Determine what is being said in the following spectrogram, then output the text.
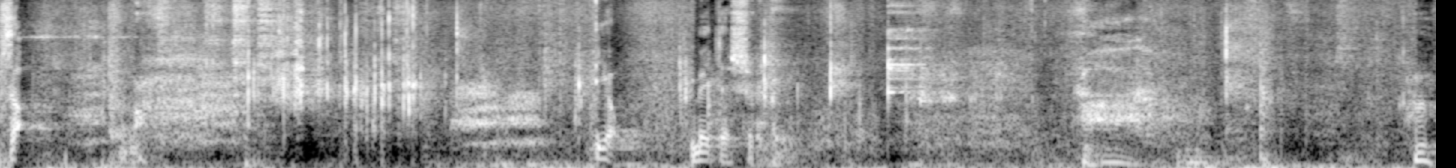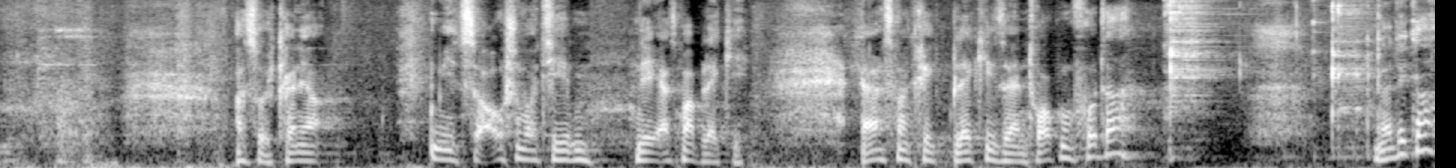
So. Jo, bitteschön. Ja. Hm. Achso, ich kann ja Mieze auch schon was geben. Ne, erstmal Blackie. Erstmal kriegt Blackie sein Trockenfutter. Na, Dicker?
